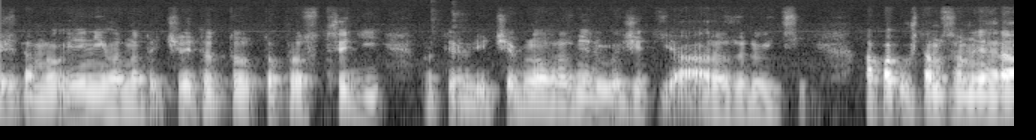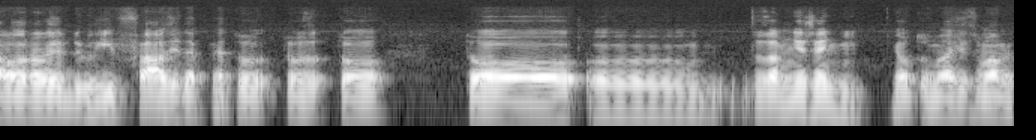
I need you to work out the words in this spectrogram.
že tam budou i jiné hodnoty. Čili to, to, to prostředí pro ty rodiče bylo hrozně důležité a rozhodující. A pak už tam samozřejmě hrálo roli v druhé fázi teprve to, to, to, to, eh, to zaměření. Jo? To znamená, že to máme,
